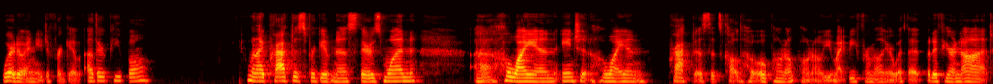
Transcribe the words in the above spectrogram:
Where do I need to forgive other people? When I practice forgiveness, there's one uh, Hawaiian, ancient Hawaiian practice. It's called Ho'oponopono. You might be familiar with it, but if you're not,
